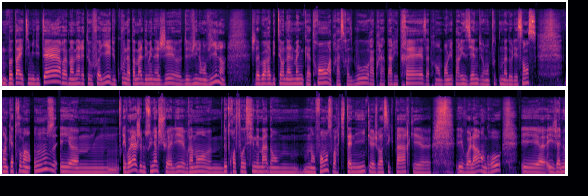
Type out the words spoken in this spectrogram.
mon papa était militaire, ma mère était au foyer, et du coup on a pas mal déménagé de ville en ville. J'ai d'abord habité en Allemagne 4 ans, après à Strasbourg, après à Paris 13, après en banlieue parisienne durant toute mon adolescence, dans le 91. Et, voilà, je me souviens que je suis allée vraiment deux trois fois au cinéma dans mon enfance, voir Titanic, Jurassic Park et, voilà en gros, et, et jamais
